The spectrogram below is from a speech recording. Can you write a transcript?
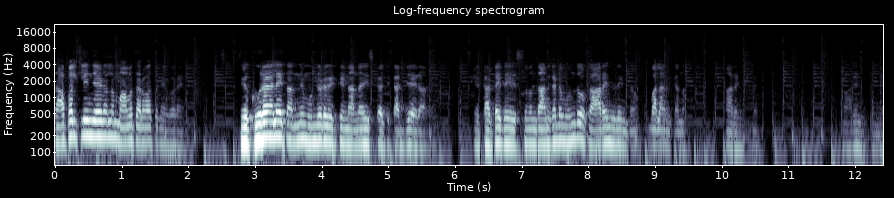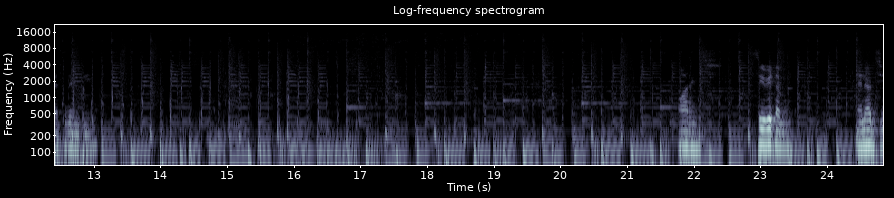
చేపలు క్లీన్ చేయడంలో మామ తర్వాతనే ఎవరైనా. ఇక కూరగాయలు అయితే అన్ని ముందర పెట్టిండు అన్న తీసుకొచ్చి కట్ చేయరా అని ఇక కట్ అయితే చేస్తున్నాం. దానికంటే ముందు ఒక ఆరెంజ్ తింటాం బలానికన్నా. ఆరెంజ్ ఆరెంజ్ అయితే తింటుంది ఆరెంజ్ సి విటమిన్ ఎనర్జీ.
